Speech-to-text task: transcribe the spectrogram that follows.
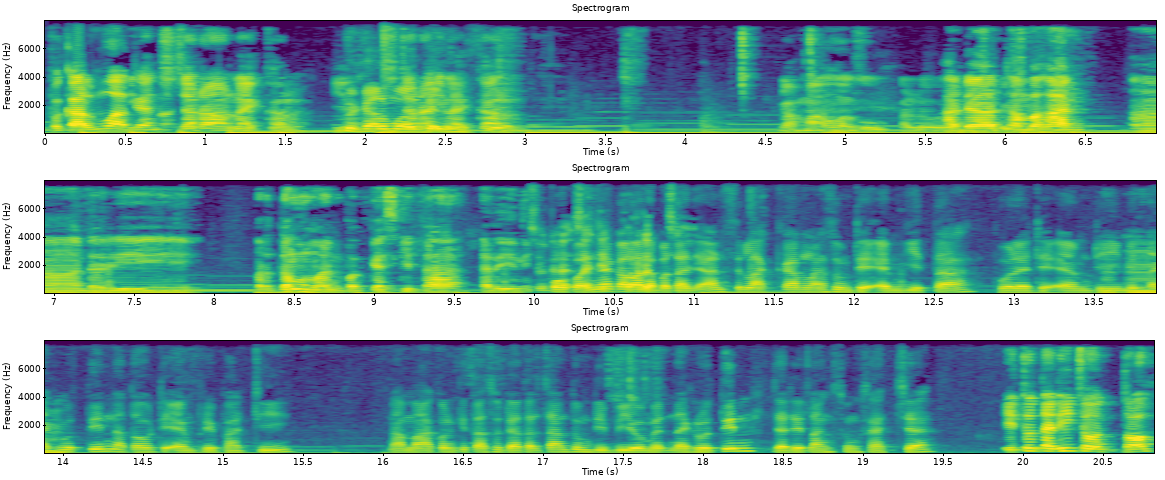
Bekalmu ini akeh. kan secara legal ya, Bekalmu secara ilegal nggak mau aku kalau ada tambahan eh, dari pertemuan podcast kita hari ini. Sudah Pokoknya kalau ada pertanyaan silakan langsung DM kita, boleh DM di Mm-mm. Midnight Rutin atau DM pribadi. Nama akun kita sudah tercantum di bio Midnight Rutin, jadi langsung saja. Itu tadi contoh,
